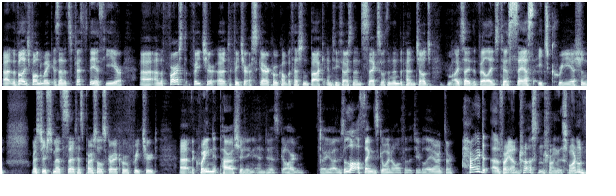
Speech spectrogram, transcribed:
Uh, the Village Fun Week is in its 50th year, uh, and the first feature uh, to feature a scarecrow competition back in 2006 with an independent judge from outside the village to assess each creation. Mr. Smith said his personal scarecrow featured uh, the Queen parachuting into his garden. There you are. there's a lot of things going on for the Jubilee, aren't there? I heard a very interesting thing this morning.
